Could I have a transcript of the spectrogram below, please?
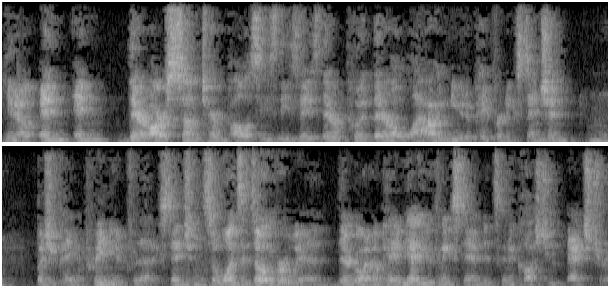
You know, and and there are some term policies these days that are put that are allowing you to pay for an extension Mm. but you're paying a premium for that extension. Mhm. So once it's over with, they're going, okay, yeah, you can extend. It's going to cost you extra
